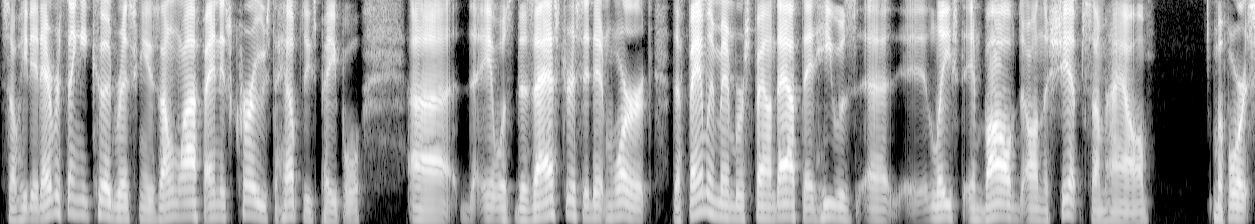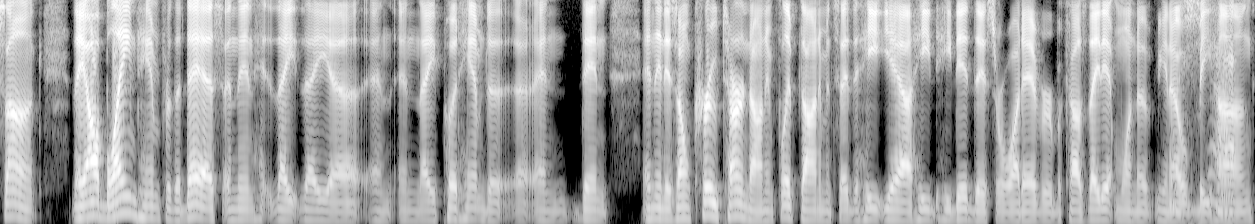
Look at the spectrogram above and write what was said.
So he did everything he could risking his own life and his crews to help these people. Uh, it was disastrous. It didn't work. The family members found out that he was uh, at least involved on the ship somehow, before it sunk. They all blamed him for the deaths, and then they they uh, and and they put him to uh, and then and then his own crew turned on him, flipped on him, and said that he yeah he he did this or whatever because they didn't want to you know Oh, be hung.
